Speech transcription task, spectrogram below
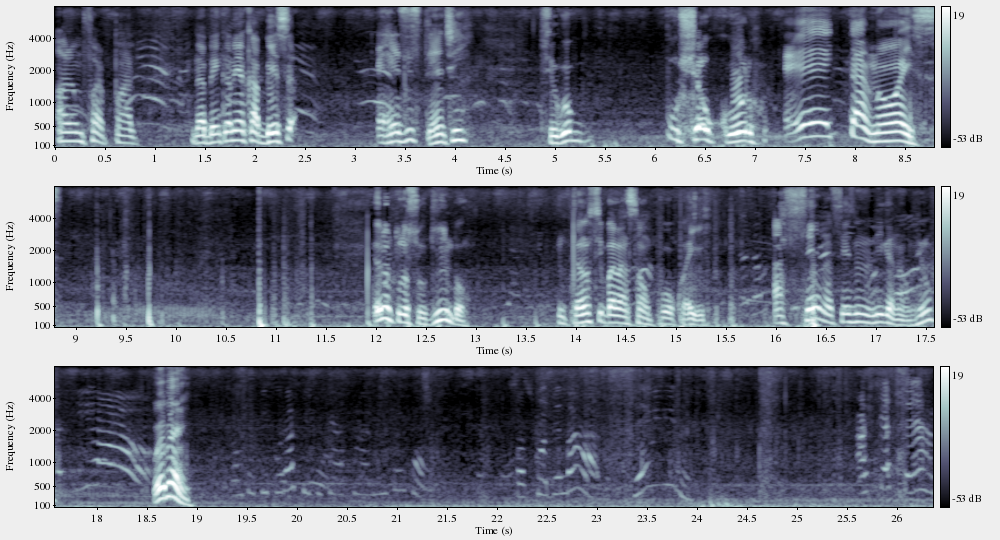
arame farpado. Ainda bem que a minha cabeça é resistente, hein? Chegou a puxar o couro. Eita, nós! Eu não trouxe o gimbal, então se balançar um pouco aí a cena, vocês não ligam não, viu? Oi, bem. Acho que é terra,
